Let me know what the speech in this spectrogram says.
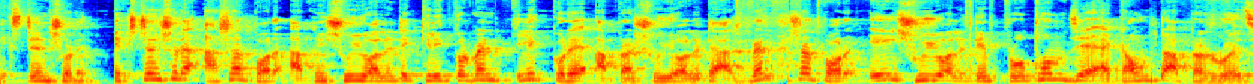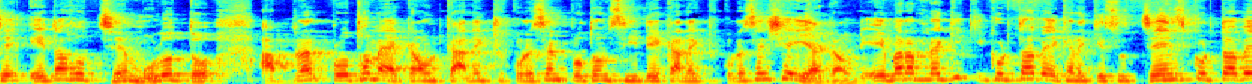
এক্সটেনশনে এক্সটেনশনে আসার পর আপনি সুই ওয়ালেটে ক্লিক করবেন। ক্লিক করে আপনার সুই ওয়ালেটে আসবেন। আসার পর এই সুই ওয়ালেটে প্রথম যে অ্যাকাউন্টটা আপনার রয়েছে, এটা হচ্ছে মূলত আপনার প্রথম অ্যাকাউন্ট কানেক্ট করেছেন, প্রথম সিডে কানেক্ট করেছেন সেই অ্যাকাউন্ট। এবার আপনাকে কি করতে হবে? এখানে কিছু চেঞ্জ করতে হবে,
